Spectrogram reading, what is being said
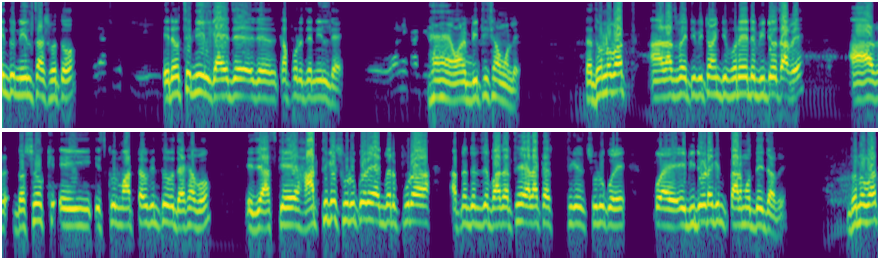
কিন্তু নীল চাষ হতো। এটা হচ্ছে নীল গায়ে যে যে কাপড়ে যে নীল দেয়। হ্যাঁ হ্যাঁ অনেক ব্রিটিশ আমলে। তা ধন্যবাদ। আর রাজবাই টিভি টোয়েন্টি ফোরে এটা ভিডিও যাবে। আর দর্শক, এই স্কুল মাঠটাও কিন্তু দেখাবো। এই যে আজকে হাট থেকে শুরু করে একবার পুরা আপনাদের যে বাজার থেকে এলাকা থেকে শুরু করে, এই ভিডিওটা কিন্তু তার মধ্যেই যাবে। ধন্যবাদ।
